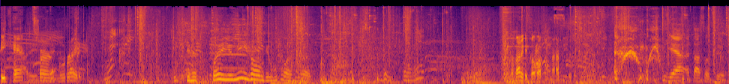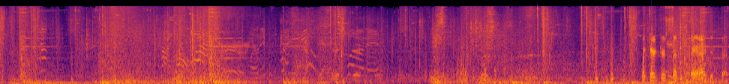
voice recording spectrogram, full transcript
He can't How do you do turn right. what do you mean, homie? One, look. I thought he fell off the map. Yeah, I thought so too. My character said, hey, I did that.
